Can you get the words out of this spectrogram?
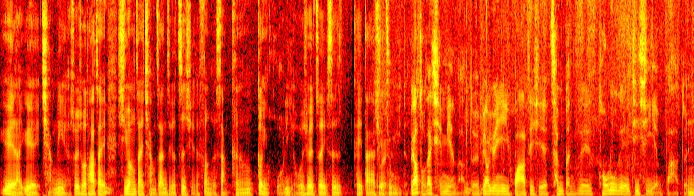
越来越强烈，所以说他在希望在抢占这个自协的份额上，可能更有活力。我觉得这也是。可以大家去注意的，不要走在前面了，对，不要愿意花这些成本、这些投入这些机器研发，对，嗯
